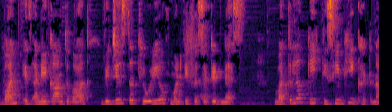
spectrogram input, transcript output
one is anekantavada which is the theory of multifacetedness मतलब कि किसी भी घटना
